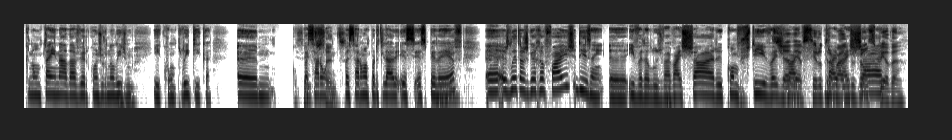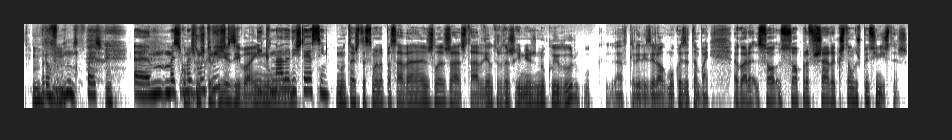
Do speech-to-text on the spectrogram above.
que não têm nada a ver com jornalismo uhum. e com política, um, passaram, passaram a partilhar esse, esse PDF. Uhum. Uh, as letras garrafais dizem uh, IVA da luz vai baixar, combustíveis Já vai deve ser o trabalho do João Cepeda. Uhum. pois. Uh, mas Como mas tu muito isto, e bem. E que nada disto é assim. No texto da semana passada, a Ângela já está dentro das reuniões do núcleo duro, o que há de querer dizer alguma coisa também. Agora, só, só para fechar a questão dos pensionistas.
